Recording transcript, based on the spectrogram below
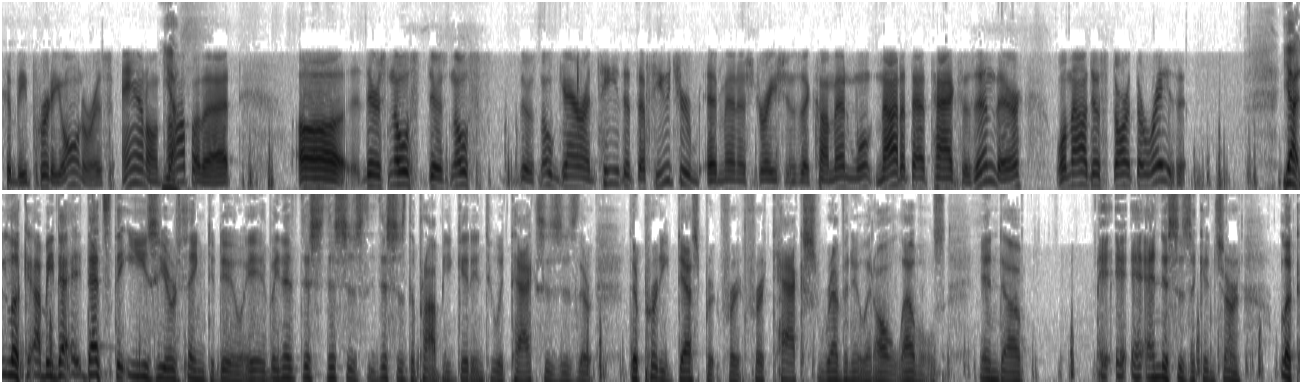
could be pretty onerous and on Yeah. top of that uh there's no there's no there's no guarantee that the future administrations that come in won't now that that tax is in there will now just start to raise it Yeah, look, I mean that, that's the easier thing to do. I mean this this is this is the problem you get into with taxes is they're they're pretty desperate for for tax revenue at all levels, and uh, and this is a concern. Look,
